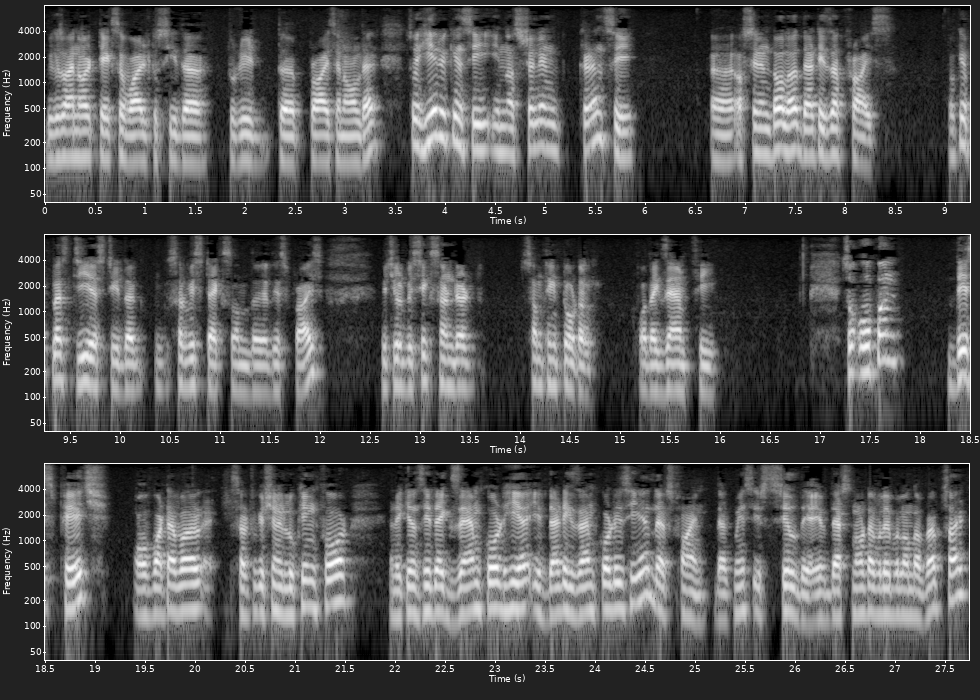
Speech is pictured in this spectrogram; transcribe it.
because I know it takes a while to see the to read the price and all that. So here you can see in Australian currency uh, Australian dollar that is a price. Okay plus GST the service tax on the this price which will be 600 something total for the exam fee. So open this page of whatever certification you're looking for and you can see the exam code here. If that exam code is here that's fine. That means it's still there. If that's not available on the website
